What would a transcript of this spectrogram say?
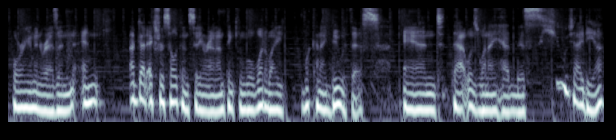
pouring them in resin. And I've got extra silicone sitting around. I'm thinking, well, what do I, what can I do with this? And that was when I had this huge idea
